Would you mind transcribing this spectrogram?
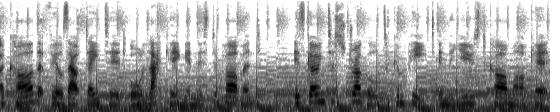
A car that feels outdated or lacking in this department is going to struggle to compete in the used car market.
